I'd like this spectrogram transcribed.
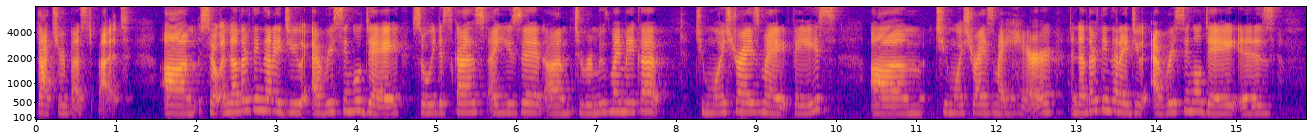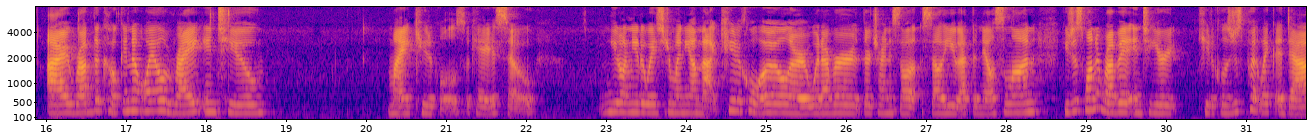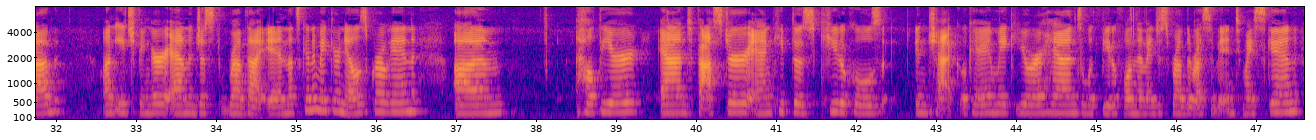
that's your best bet. Um, so another thing that I do every single day, so we discussed, I use it um, to remove my makeup, to moisturize my face, um, to moisturize my hair. Another thing that I do every single day is I rub the coconut oil right into my cuticles, okay? So you don't need to waste your money on that cuticle oil or whatever they're trying to sell, sell you at the nail salon. You just want to rub it into your cuticles. Just put like a dab on each finger and just rub that in. That's going to make your nails grow in um, healthier and faster and keep those cuticles in check, okay? Make your hands look beautiful and then I just rub the rest of it into my skin.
